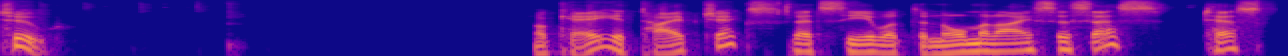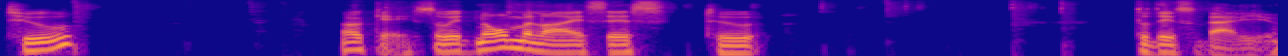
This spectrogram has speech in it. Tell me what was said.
two. Okay, it type checks. Let's see what the normalizer says. Test two. Okay, so it normalizes to, to this value.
